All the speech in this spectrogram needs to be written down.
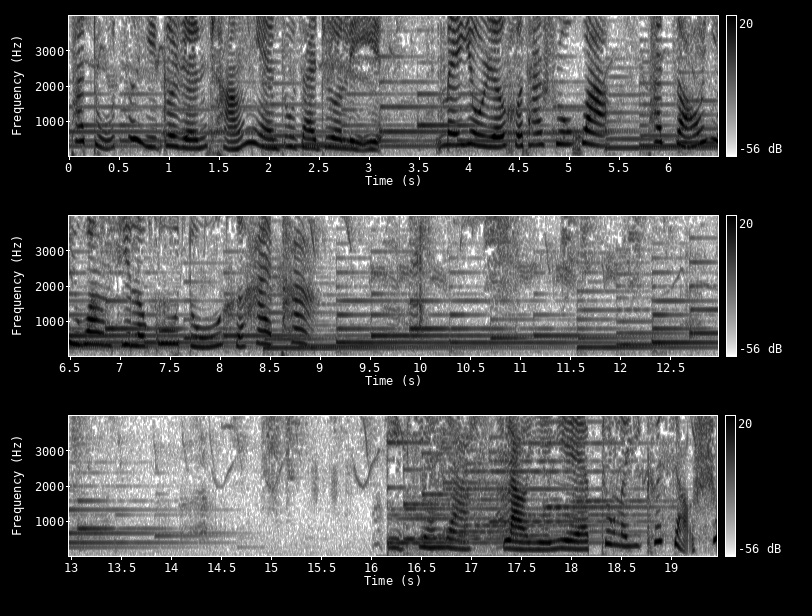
他独自一个人常年住在这里，没有人和他说话，他早已忘记了孤独和害怕。一天呀，老爷爷种了一棵小树，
